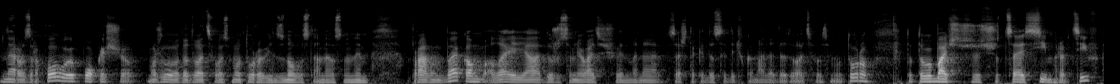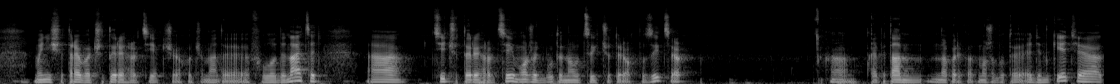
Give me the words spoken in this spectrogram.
не розраховую поки що. Можливо, до 28-го туру він знову стане основним правим беком, але я дуже сумніваюся, що він мене все ж таки досидить в команді до 28-го туру. Тобто, ви бачите, що це 7 гравців. Мені ще треба 4 гравці, якщо я хочу мати фул 11. Е, ці 4 гравці можуть бути на цих 4 позиціях. Е, капітан, наприклад, може бути Едін Кетія,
